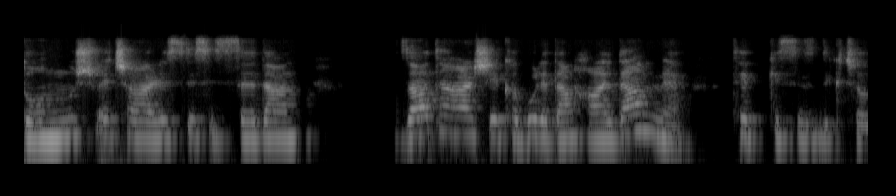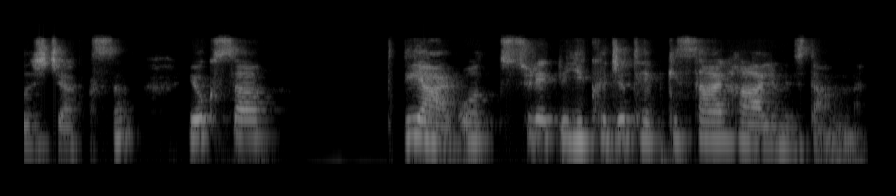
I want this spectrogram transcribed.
Donmuş ve çaresiz hisseden, zaten her şeyi kabul eden halden mi tepkisizlik çalışacaksın? Yoksa diğer o sürekli yıkıcı tepkisel halimizden mi?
